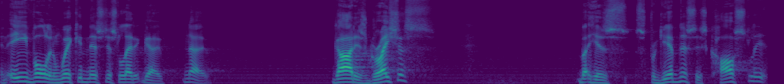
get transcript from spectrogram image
and evil and wickedness, just let it go. No. God is gracious, but His forgiveness is costly. It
